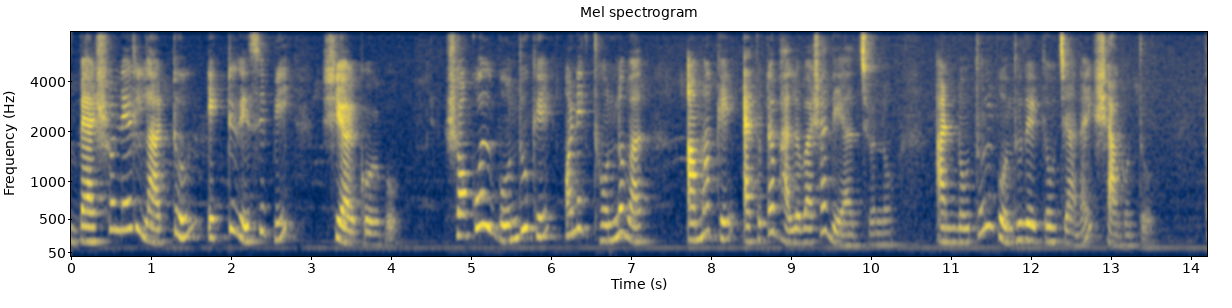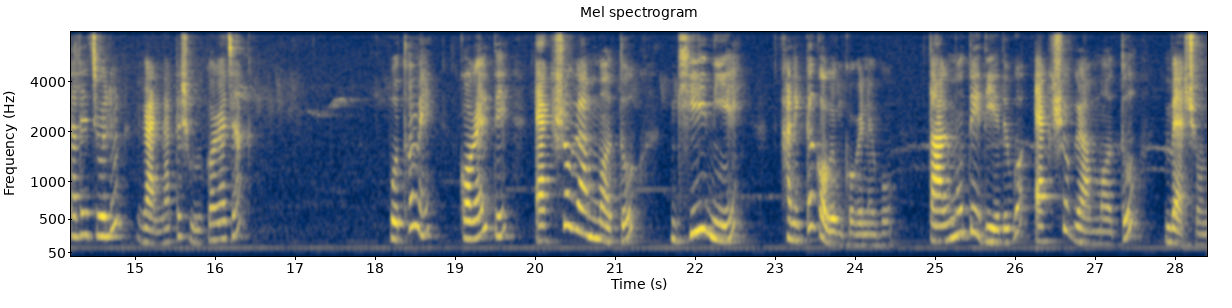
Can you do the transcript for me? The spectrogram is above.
বেসনের লাড্ডুর একটি রেসিপি শেয়ার করব। সকল বন্ধুকে অনেক ধন্যবাদ আমাকে এতটা ভালোবাসা দেওয়ার জন্য আর নতুন বন্ধুদেরকেও জানাই স্বাগত। তাহলে চলুন রান্নাটা শুরু করা যাক। প্রথমে কড়াইতে একশো গ্রাম মতো ঘি নিয়ে খানিকটা গরম করে নেব। তার মধ্যে দিয়ে দেব একশো গ্রাম মতো বেসন।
